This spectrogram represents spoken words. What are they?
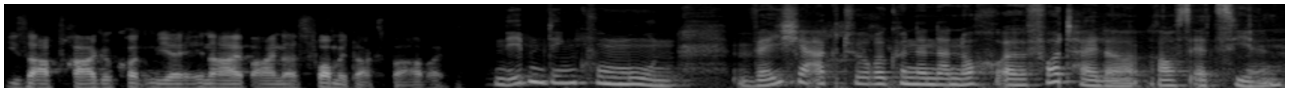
diese Abfrage konnten wir innerhalb eines Vormittags bearbeiten. Neben den Kommunen, welche Akteure können denn dann noch äh, Vorteile daraus erzielen?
